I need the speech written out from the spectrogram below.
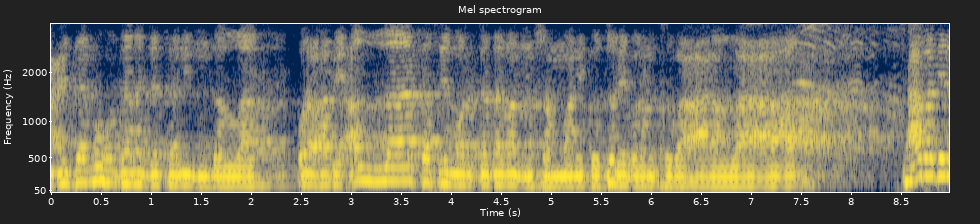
আ'জামু দারাজাতান ইনদাল্লাহ। ওরা হবে আল্লাহর কাছে মর্যাদাবান, সম্মানিত, জোরে বলুন সুবহানাল্লাহ। সাহাবাদের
